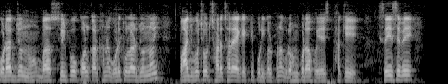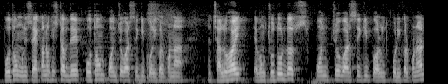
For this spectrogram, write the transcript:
করার জন্য বা শিল্প কলকারখানা গড়ে তোলার জন্যই পাঁচ বছর ছাড়া ছাড়া এক একটি পরিকল্পনা গ্রহণ করা হয়ে থাকে। সেই হিসেবে প্রথম উনিশশো একান্ন খ্রিস্টাব্দে প্রথম পঞ্চবার্ষিকী পরিকল্পনা চালু হয় এবং চতুর্দশ পঞ্চবার্ষিকী পরিকল্পনার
